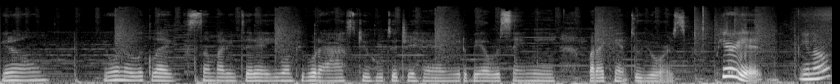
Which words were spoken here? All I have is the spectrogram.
You know, you want to look like somebody today. You want people to ask you who did your hair and you to be able to say me, but I can't do yours. Period. You know?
